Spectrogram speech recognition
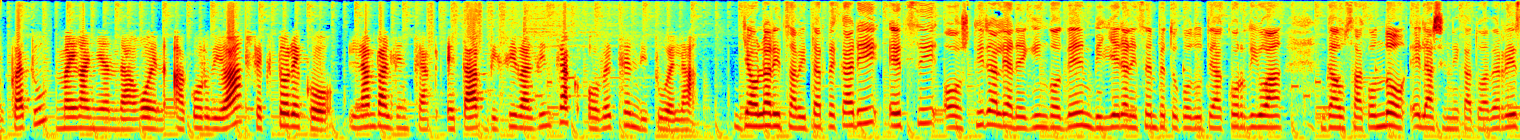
ukatu mai gainean dagoen akordioa sektoreko lan baldintzak eta bizi baldintzak hobetzen dituela. Jaularitza bitartekari, etzi ostiralean egingo den bileran izenpetuko dute akordioa gauzak ondo, ela sindikatua berriz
